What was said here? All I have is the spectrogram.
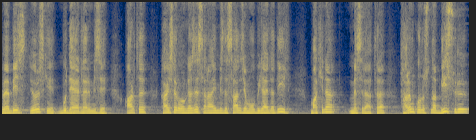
ve biz diyoruz ki bu değerlerimizi artı Kayseri organize sanayimizde sadece mobilyayla değil makine mesela tra- tarım konusunda bir sürü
